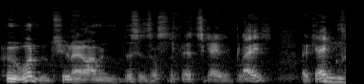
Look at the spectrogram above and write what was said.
who wouldn't? You know, I mean, this is a sophisticated place, okay? Mm,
